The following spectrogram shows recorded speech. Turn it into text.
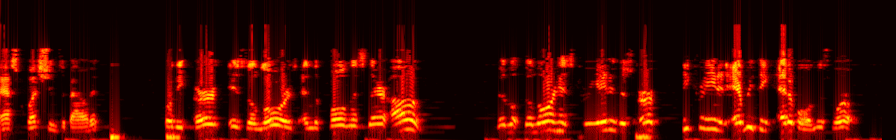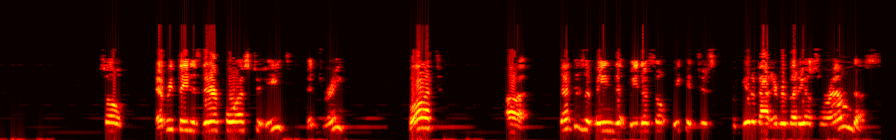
ask questions about it. For the earth is the Lord's and the fullness thereof. The, the Lord has created this earth. He created everything edible in this world. So everything is there for us to eat and drink. But uh, that doesn't mean that we just don't, we can just forget about everybody else around us.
